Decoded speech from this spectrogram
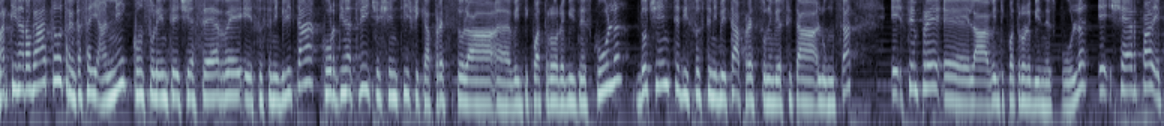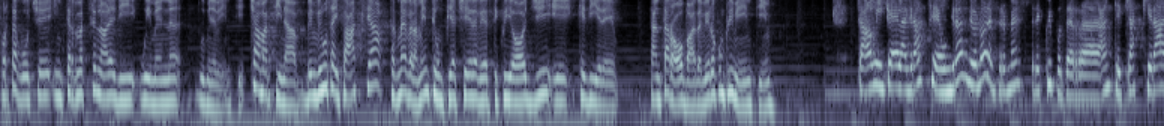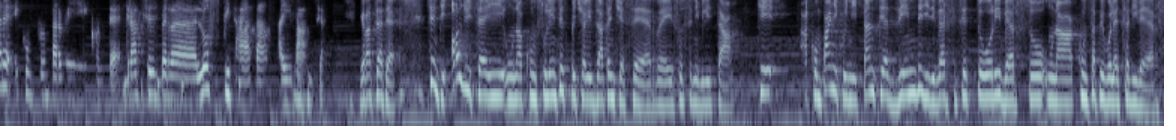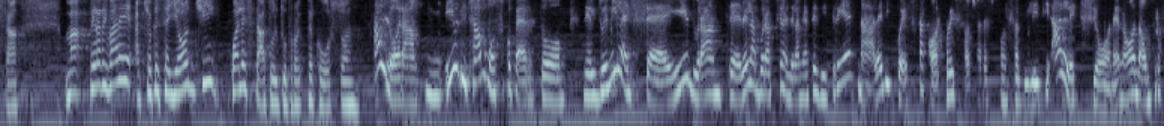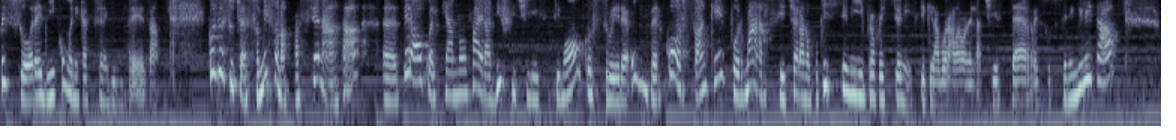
Martina Rogato, 36 anni, consulente CSR e sostenibilità, coordinatrice scientifica presso la eh, 24 Ore Business School, docente di sostenibilità presso l'Università LUMSA e sempre eh, la 24 Ore Business School e Sherpa e portavoce internazionale di Women 2020. Ciao Martina, benvenuta a Ipazia, per me è veramente un piacere averti qui oggi e che dire, tanta roba, davvero complimenti. Ciao Michela, grazie, è un grande onore per me essere qui, poter eh, anche chiacchierare e confrontarmi con te. Grazie per eh, l'ospitata a Ipazia. Grazie a te. Senti, oggi sei una consulente specializzata in CSR e sostenibilità che accompagni quindi tante aziende di diversi settori verso una consapevolezza diversa. Ma per arrivare a ciò che sei oggi, qual è stato il tuo percorso? Allora, mm, io diciamo ho scoperto nel 2006, durante l'elaborazione della mia tesi triennale, di questa Corporate Social Responsibility a lezione no? da un professore di comunicazione d'impresa. Cosa è successo? Mi sono appassionata, eh, però qualche anno fa era difficilissimo costruire un percorso, anche informarsi, c'erano pochissimi professionisti che lavoravano nella CSR e sostenibilità.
